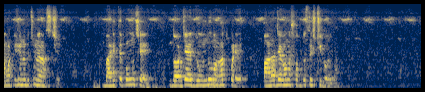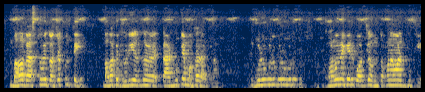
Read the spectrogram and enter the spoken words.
আমার পিছনে পিছনে আসছে। বাড়িতে পৌঁছে দরজায় দুমদুম আঘাত করে পাড়া জাগানো শব্দ সৃষ্টি করলাম। বাবা ব্যস্ত হয়ে দরজা খুলতেই বাবাকে জড়িয়ে ধরে তার বুকে মাথা রাখলাম। গুরু গুরু গুরু গুরু, ঘন মেঘের গর্জন তখন আমার বুকে।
